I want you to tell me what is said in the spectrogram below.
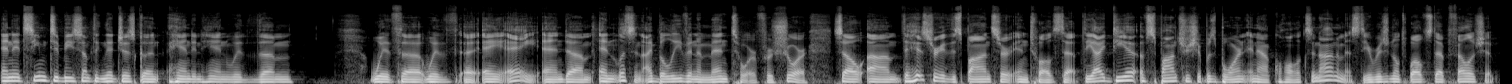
and it seemed to be something that just went hand in hand with um, with uh, with uh, AA. And um, and listen, I believe in a mentor for sure. So um, the history of the sponsor in 12 Step. The idea of sponsorship was born in Alcoholics Anonymous, the original 12 Step fellowship.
